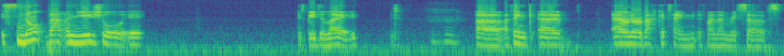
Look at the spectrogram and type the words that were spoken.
it's not that unusual it, to be delayed. Uh, I think uh, Eleanor of Aquitaine, if my memory serves,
